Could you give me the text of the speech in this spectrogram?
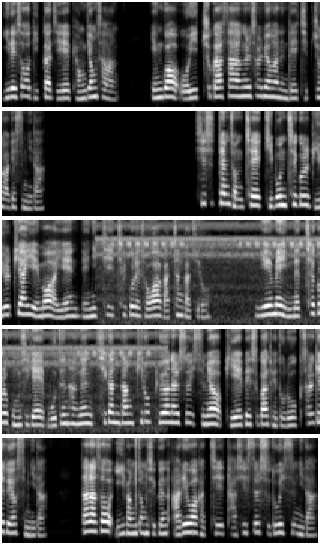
1에서 D까지의 변경사항, N과 O의 추가 사항을 설명하는 데 집중하겠습니다. 시스템 전체 기본 채굴 비율 PIMOIN NET 채굴에서와 마찬가지로 EM의 인넷 채굴 공식의 모든 항은 시간당 P로 표현할 수 있으며 B의 배수가 되도록 설계되었습니다. 따라서 이 방정식은 아래와 같이 다시 쓸 수도 있습니다.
